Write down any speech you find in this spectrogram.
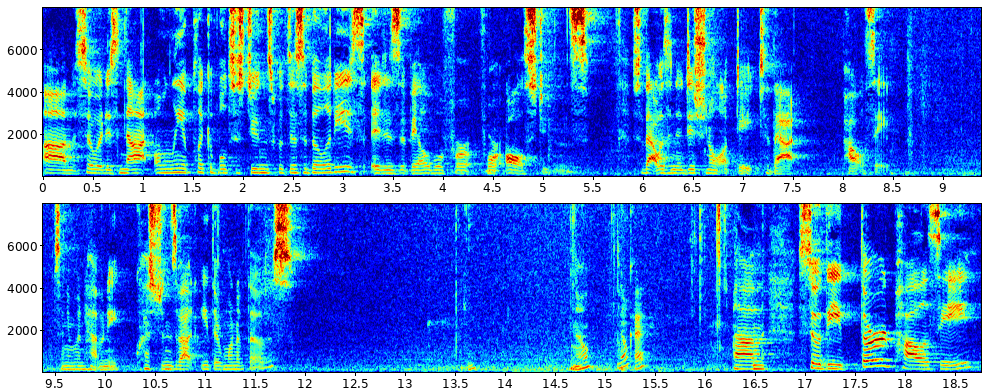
Um, So it is not only applicable to students with disabilities, it is available for, for all students. So that was an additional update to that policy. Does anyone have any questions about either one of those? No? Okay. Um, So the third policy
